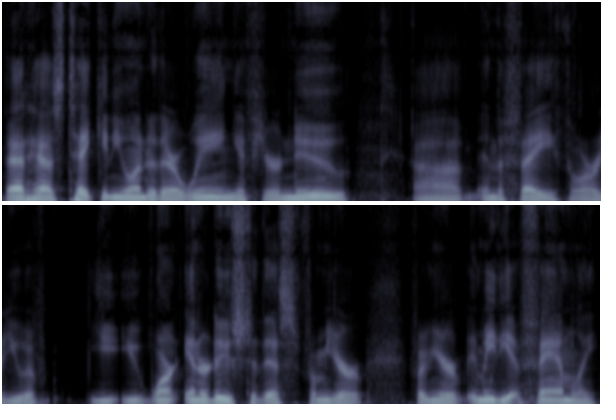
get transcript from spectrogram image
that has taken you under their wing if you're new uh, in the faith, or you have you, you weren't introduced to this from your from your immediate family.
